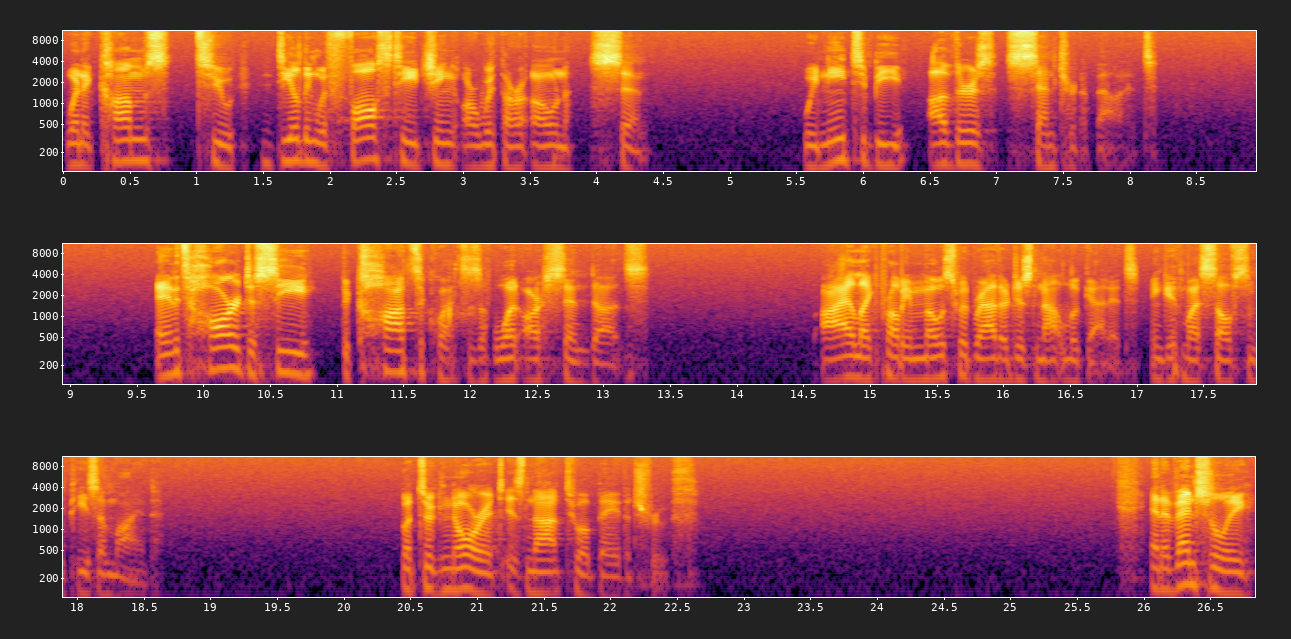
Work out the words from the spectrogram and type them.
when it comes to dealing with false teaching or with our own sin. We need to be others centered about it. And it's hard to see the consequences of what our sin does. I, like probably most, would rather just not look at it and give myself some peace of mind. But to ignore it is not to obey the truth. And eventually,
